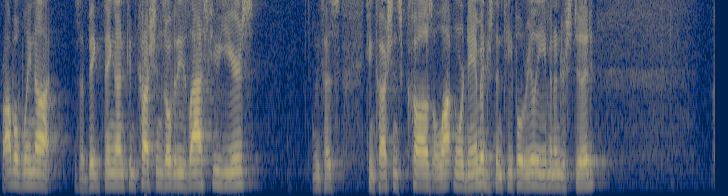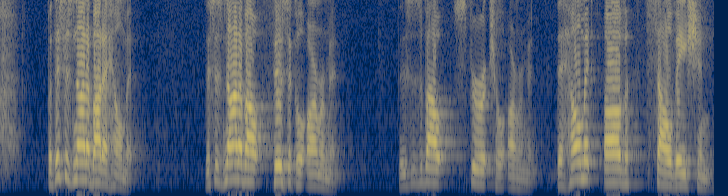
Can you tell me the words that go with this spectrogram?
Probably not. It's a big thing on concussions over these last few years because Concussions cause a lot more damage than people really even understood. But this is not about a helmet. This is not about physical armament. This is about spiritual armament. The helmet of salvation.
